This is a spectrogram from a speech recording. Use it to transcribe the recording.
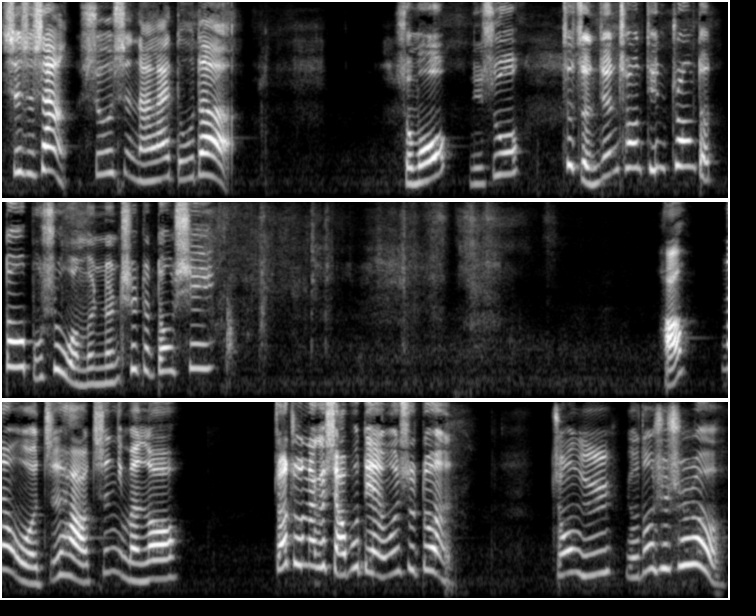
事实上，书是拿来读的。什么？你说这整间餐厅装的都不是我们能吃的东西？好，那我只好吃你们喽！抓住那个小不点温士顿！终于有东西吃了。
